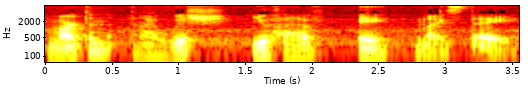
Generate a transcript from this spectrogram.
Martin, and I wish you have a nice day.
